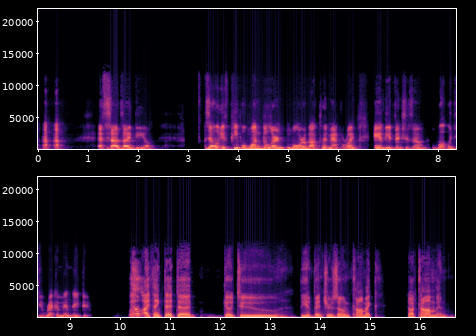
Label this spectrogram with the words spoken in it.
that sounds ideal. So, if people wanted to learn more about Clint McElroy and the Adventure Zone, what would you recommend they do? Well, I think that uh, go to the Adventure Zone comic.com and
